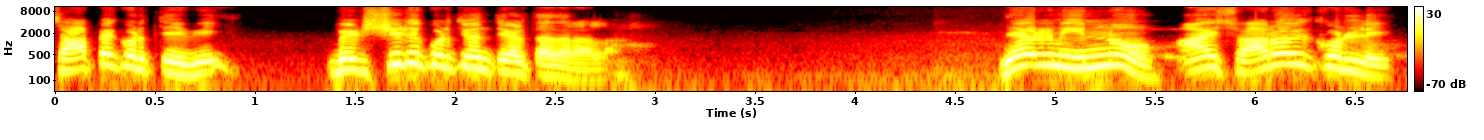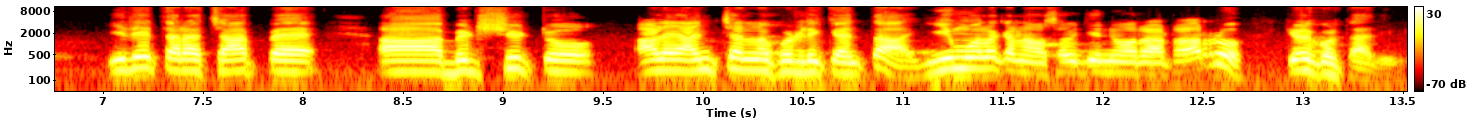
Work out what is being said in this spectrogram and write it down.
ಚಾಪೆ ಕೊಡ್ತೀವಿ ಬೆಡ್ಶೀಟ್ ಕೊಡ್ತೀವಿ ಅಂತ ಹೇಳ್ತಾ ಇದಾರಲ್ಲ. ದೇವರು ನಿಮಗೆ ಇನ್ನೂ ಆಯುಷ್ ಆರೋಗ್ಯ ಕೊಡಲಿ. ಇದೇ ಥರ ಚಾಪೆ ಬೆಡ್ಶೀಟು ಹಳೆ ಹಂಚನ್ನ ಕೊಡಲಿಕ್ಕೆ ಅಂತ ಈ ಮೂಲಕ ನಾವು ಸೌಜನ್ಯ ಹೋರಾಟಗಾರರು ಕೇಳ್ಕೊಳ್ತಾ ಇದ್ದೀವಿ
